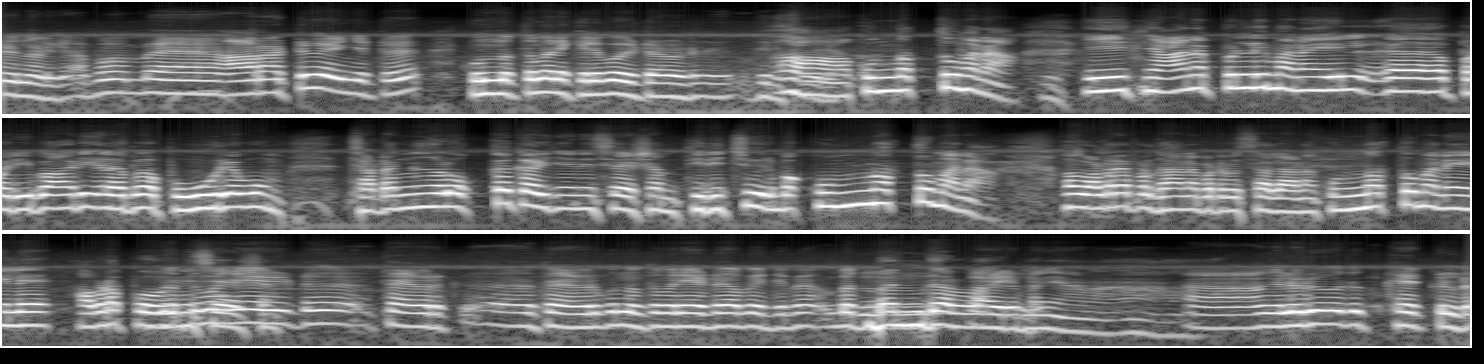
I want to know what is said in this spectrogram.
എഴുന്നള്ളിക്കുക അപ്പോൾ ആറാട്ട് കഴിഞ്ഞിട്ട് കുന്നത്ത് മനക്കിൽ പോയിട്ടാണ് ആ കുന്നത്തുമന ഈ ജ്ഞാനപ്പള്ളി മനയിൽ പരിപാടികൾ പരിപാടി പൂരവും ചടങ്ങുകളും ഒക്കെ കഴിഞ്ഞതിന് ശേഷം തിരിച്ചു വരുമ്പോൾ കുന്നത്തുമന അത് വളരെ പ്രധാനപ്പെട്ട ഒരു സ്ഥലമാണ്. കുന്നത്തുമനയിൽ അവിടെ പോയതിനു ശേഷം തേവർ തേവർ കുന്നത്ത് മനയായിട്ട് വലിയ ബന്ധമുള്ള ഒരു മനയാണ്. അങ്ങനെ ഒരു ഇത് കേക്കുണ്ട്.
